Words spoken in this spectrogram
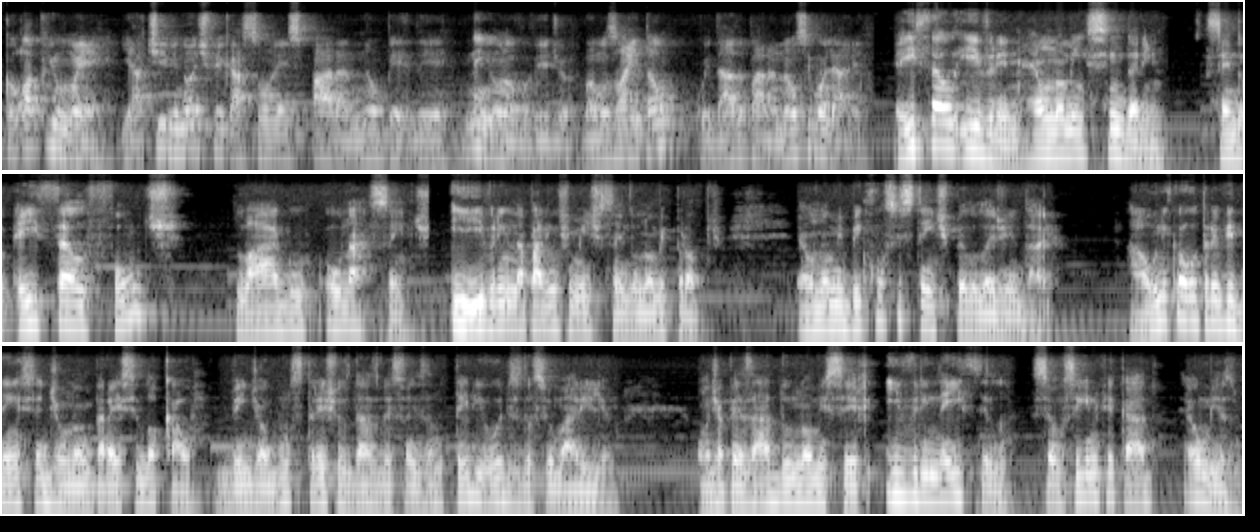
coloque um E e ative notificações para não perder nenhum novo vídeo. Vamos lá então? Cuidado para não se molharem. Eithel Ivrin é um nome em Sindarin, sendo Eithel fonte, lago ou nascente, e Ivrin aparentemente sendo um nome próprio é um nome bem consistente pelo legendário. A única outra evidência de um nome para esse local vem de alguns trechos das versões anteriores do Silmarillion, onde apesar do nome ser Ivrineithil, seu significado é o mesmo.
